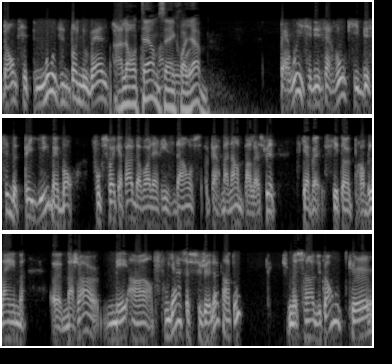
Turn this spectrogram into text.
Donc, c'est une maudite bonne nouvelle. À long terme, c'est Pour- incroyable. ben oui, c'est des cerveaux qui décident de payer, mais bon, il faut qu'ils soient capables d'avoir la résidence permanente par la suite, ce qui, avait- ce qui est un problème euh, majeur. Mais en fouillant ce sujet-là tantôt, je me suis rendu compte que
